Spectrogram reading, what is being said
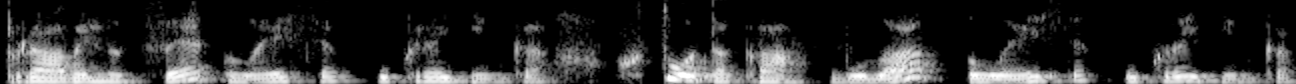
Правильно, це Леся Українка. Хто така була Леся Українка?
